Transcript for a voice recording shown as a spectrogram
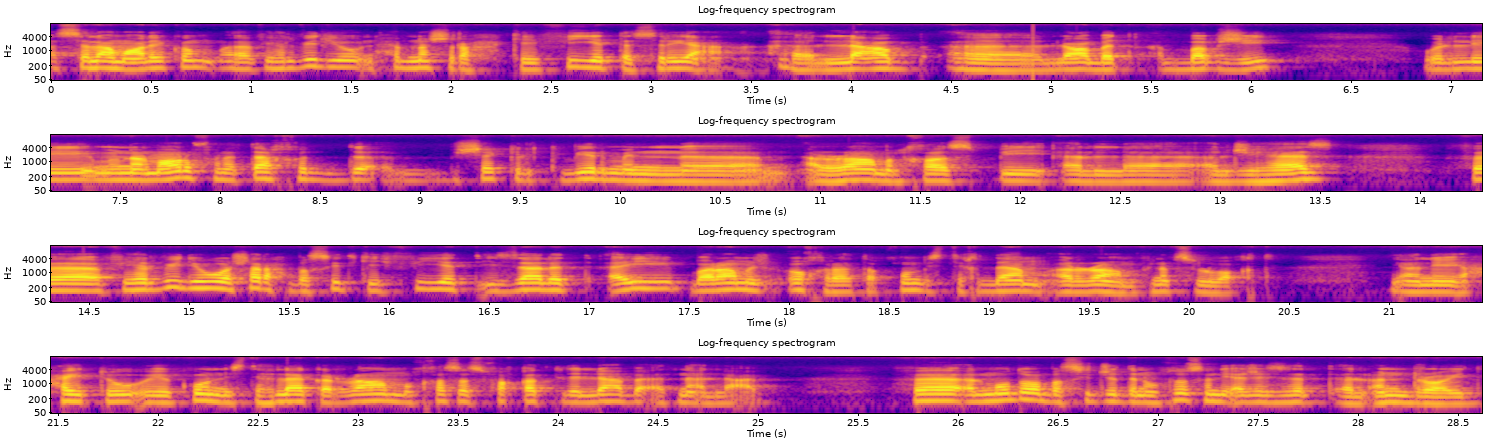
السلام عليكم. آه، في هالفيديو نحب نشرح كيفية تسريع آه، لعب آه، لعبة ببجي واللي من المعروف أنها تاخد بشكل كبير من الرام الخاص بالجهاز. ففي هالفيديو هو شرح بسيط كيفية إزالة أي برامج أخرى تقوم باستخدام الرام في نفس الوقت يعني حيث يكون استهلاك الرام مخصص فقط للعبة أثناء اللعب. فالموضوع بسيط جدا وخصوصا لأجهزة الأندرويد.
